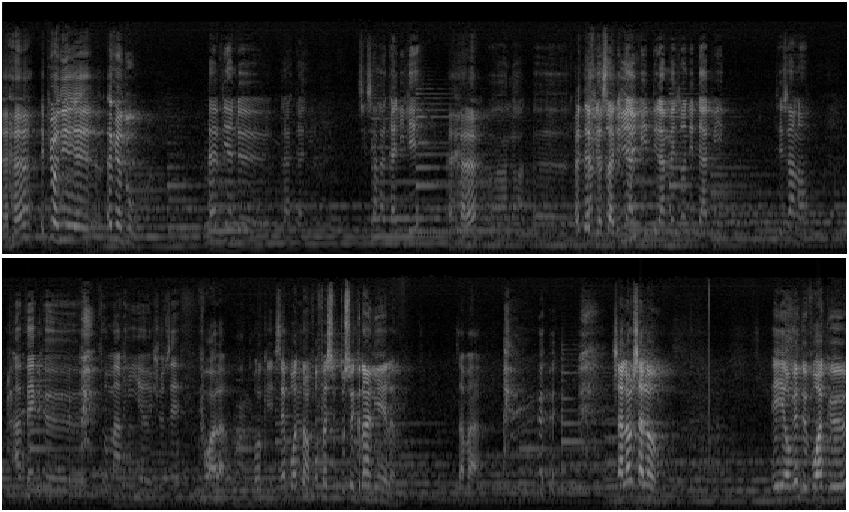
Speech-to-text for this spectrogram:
Uh-huh. Et puis on dit, elle vient d'où? Elle vient de la Galilée. C'est ça la Galilée? Uh-huh. Voilà. Euh, elle était fiancée à qui? David, de la maison de David. C'est ça, non? Avec euh, son mari euh, Joseph. Voilà. Ok, c'est important. Il faut faire tout ce grand lien là. Ça va. shalom, shalom. Et on vient de voir que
